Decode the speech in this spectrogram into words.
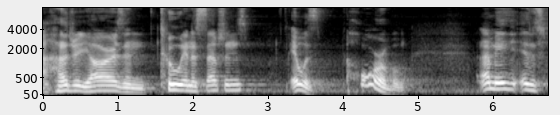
hundred yards and two interceptions. It was horrible. I mean, it's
